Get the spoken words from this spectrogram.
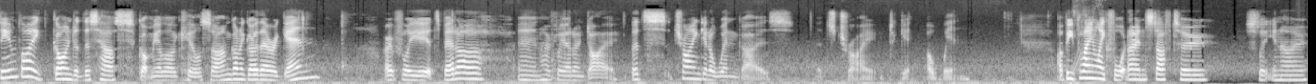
Seemed like going to this house got me a lot of kills, so I'm gonna go there again. Hopefully it's better, and hopefully I don't die. Let's try and get a win, guys. Let's try to get a win. I'll be playing like Fortnite and stuff too, just let you know.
